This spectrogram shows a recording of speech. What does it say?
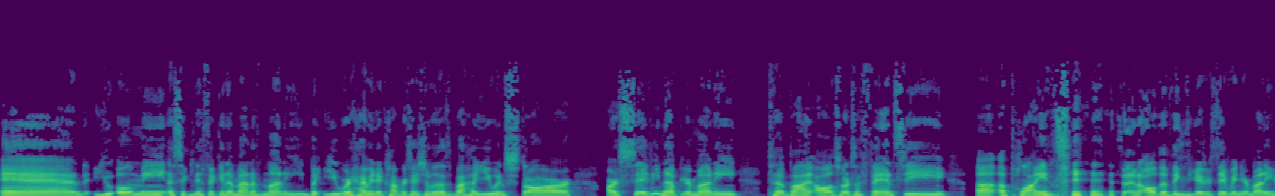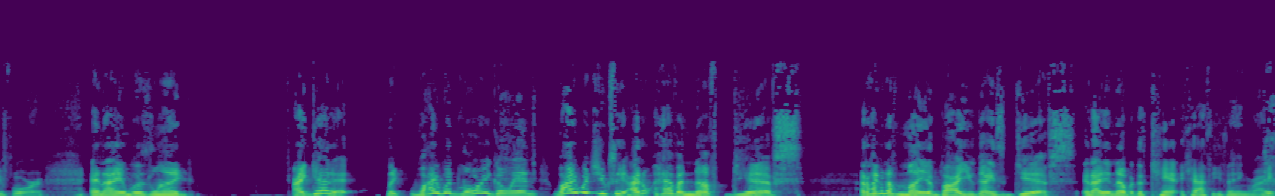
And you owe me a significant amount of money, but you were having a conversation with us about how you and Star are saving up your money to buy all sorts of fancy uh, appliances and all the things you guys are saving your money for. And I was like, I get it. Like, why would Lori go in? Why would you say, I don't have enough gifts? I don't have enough money to buy you guys gifts. And I didn't know about the Ca- Kathy thing, right?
